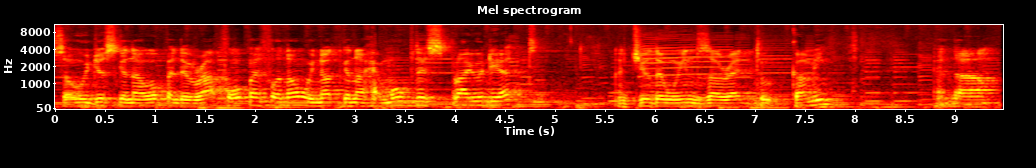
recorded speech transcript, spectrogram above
So we're just gonna open the wrap open for now. We're not gonna remove this plywood yet until the winds are ready to coming. And uh,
